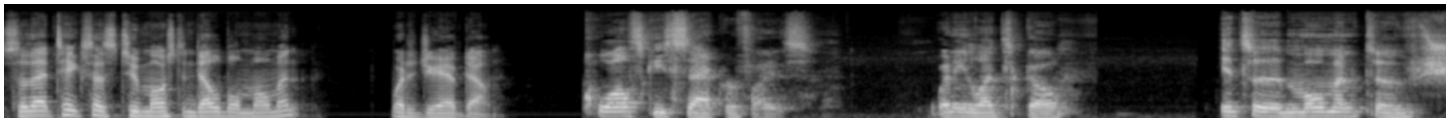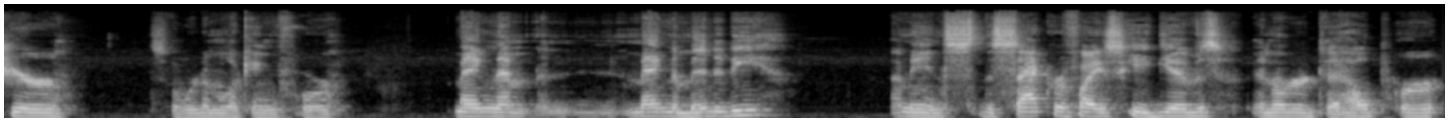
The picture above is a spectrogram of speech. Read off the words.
So that takes us to most indelible moment. What did you have down? Kowalski's sacrifice when he lets go. It's a moment of sheer. It's the word I'm looking for magnanimity. I mean, the sacrifice he gives in order to help her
